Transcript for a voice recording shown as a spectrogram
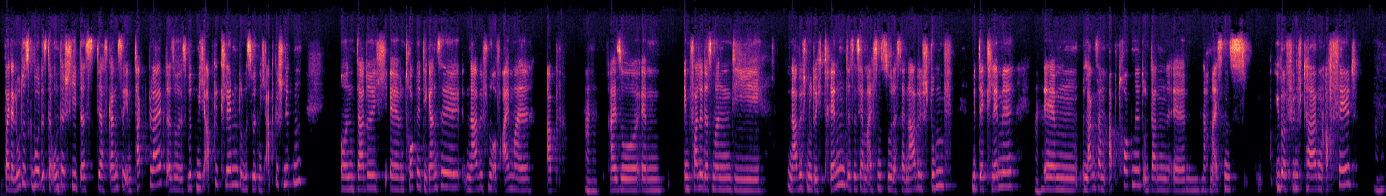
bei der Lotusgeburt ist der Unterschied, dass das Ganze intakt bleibt. Also es wird nicht abgeklemmt und es wird nicht abgeschnitten. Und dadurch äh, trocknet die ganze Nabelschnur auf einmal ab. Mhm. Also ähm, im Falle, dass man die Nabelschnur durchtrennt, ist es ja meistens so, dass der Nabelstumpf mit der Klemme mhm. ähm, langsam abtrocknet und dann ähm, nach meistens über fünf Tagen abfällt. Mhm.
